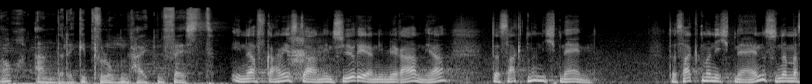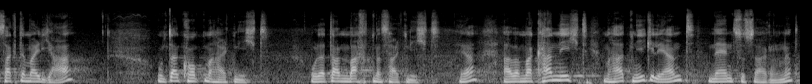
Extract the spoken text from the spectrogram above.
auch andere Gepflogenheiten fest. In Afghanistan, in Syrien, im Iran, ja, da sagt man nicht Nein. Da sagt man nicht Nein, sondern man sagt einmal Ja und dann kommt man halt nicht. Oder dann macht man es halt nicht. Ja? Aber man kann nicht, man hat nie gelernt, Nein zu sagen. Nicht?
